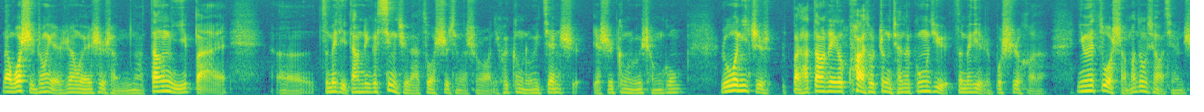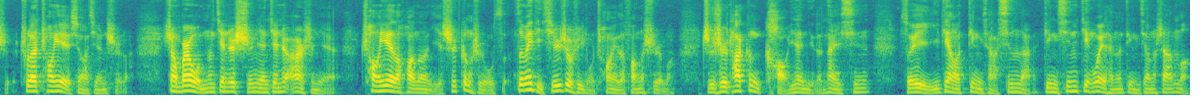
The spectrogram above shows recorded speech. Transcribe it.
那我始终也认为是什么呢？当你把呃，自媒体当成一个兴趣来做事情的时候，你会更容易坚持，也是更容易成功。如果你只把它当成一个快速挣钱的工具，自媒体是不适合的，因为做什么都需要坚持，出来创业也需要坚持的。上班我们能坚持十年，坚持二十年，创业的话呢，也是更是如此。自媒体其实就是一种创业的方式嘛，只是它更考验你的耐心，所以一定要定下心来，定心定位才能定江山嘛。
